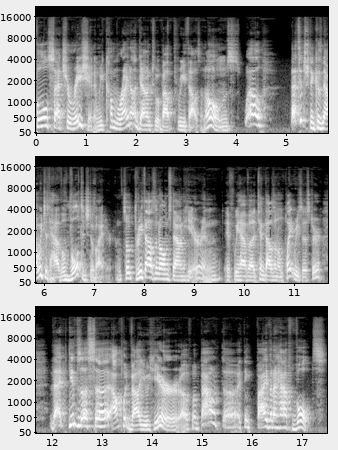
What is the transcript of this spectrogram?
full saturation, and we come right on down to about 3000 ohms, well, that's interesting because now we just have a voltage divider. And so 3000 ohms down here, and if we have a 10,000 ohm plate resistor, that gives us an output value here of about, uh, I think, five and a half volts.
